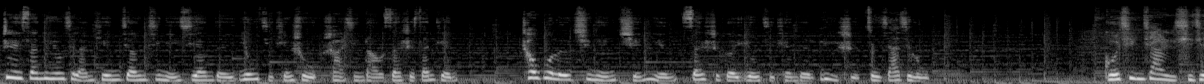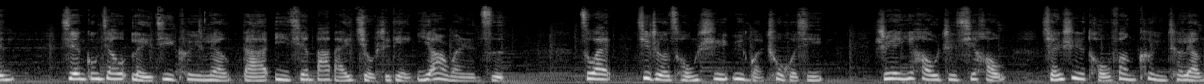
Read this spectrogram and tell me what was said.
这三个优级蓝天将今年西安的优级天数刷新到三十三天，超过了去年全年三十个优级天的历史最佳纪录。国庆假日期间，西安公交累计客运量达一千八百九十点一二万人次。此外，记者从市运管处获悉，十月一号至七号。全市投放客运车辆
